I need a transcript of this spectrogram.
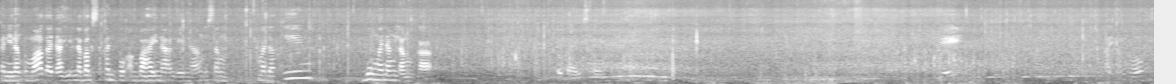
kaninang umaga dahil nabagsakan po ang bahay namin ng isang malaking bunga ng langka. Ito guys, oh. Okay. Ayun, oh.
